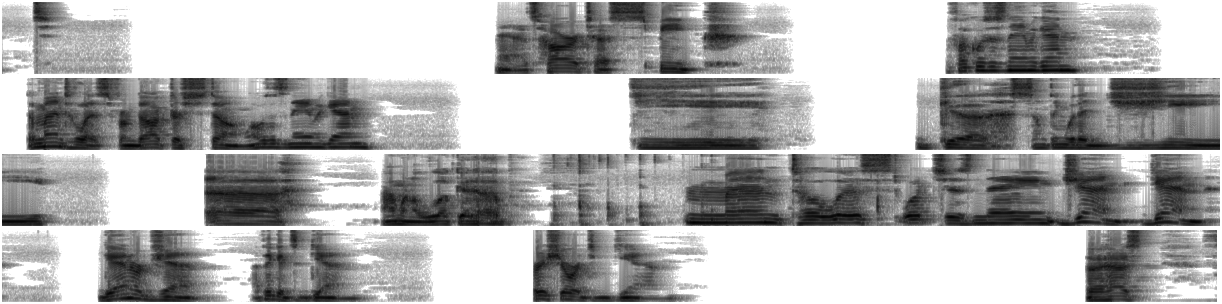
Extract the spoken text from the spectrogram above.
Yeah, it's hard to speak. The fuck was his name again? The Mentalist from Dr. Stone. What was his name again? G. G. Something with a G. Uh. I'm gonna look it up. Mentalist. What's his name? Jen. Gen. Gen or Jen? I think it's Gen. Pretty sure it's Gen. It has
